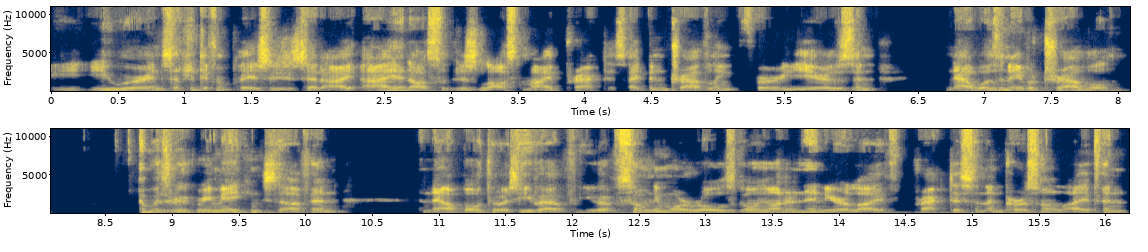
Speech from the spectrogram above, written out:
you were in such a different place as you said. I I had also just lost my practice. I'd been traveling for years and now wasn't able to travel and was re- remaking stuff and now both of us you have you have so many more roles going on in, in your life practice and then personal life and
